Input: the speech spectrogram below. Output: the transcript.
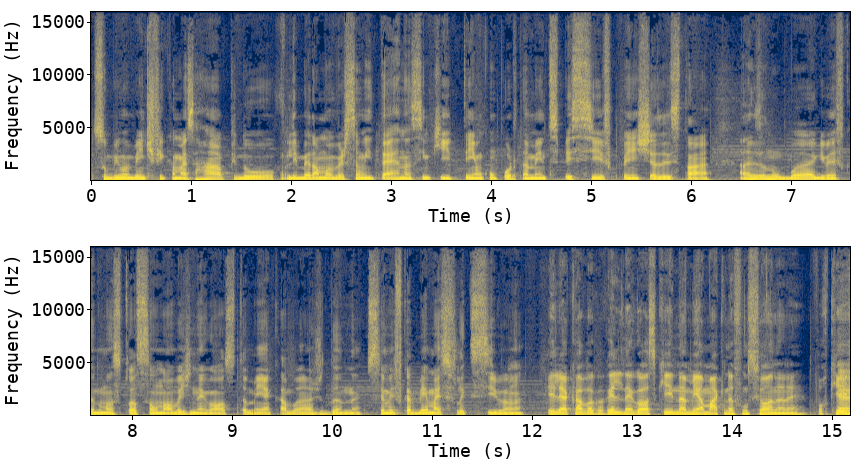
subir um ambiente fica mais rápido, liberar uma versão interna assim que tenha um comportamento específico pra gente às vezes estar tá analisando um bug, verificando uma situação nova de negócio, também acaba ajudando, né? O sistema fica bem mais flexível, né? Ele acaba com aquele negócio que na minha máquina funciona, né? Porque é.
